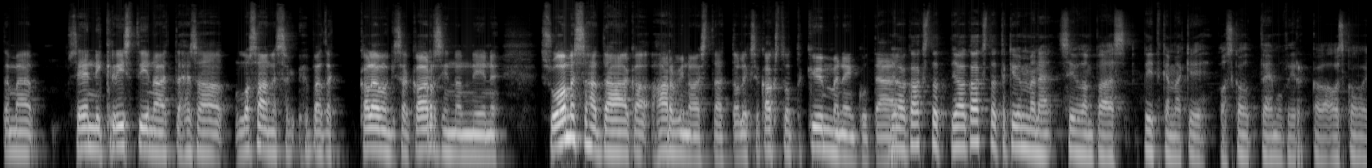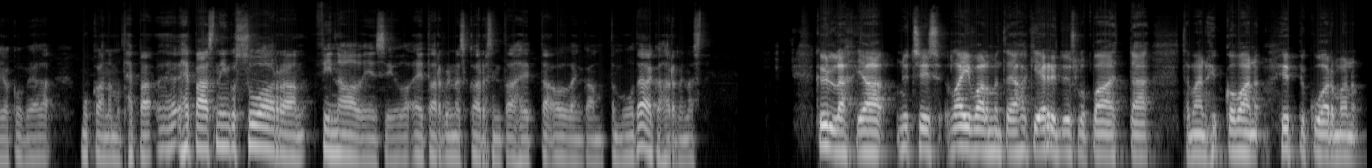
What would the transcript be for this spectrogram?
tämä Senni Kristiina, että he saa Losannessa hypätä Kalevan karsinnan, niin Suomessahan tämä on aika harvinaista, että oliko se 2010, kun tämä... Joo, 2000, joo 2010 silloin pääsi Pitkämäki, olisiko Teemu Virkkala, olisiko joku vielä mukana, mutta he, pä, he pääsivät niinku suoraan finaaliin silloin, ei tarvinnut karsintaa heittää ollenkaan, mutta muuten aika harvinaista. Kyllä, ja nyt siis lajivalmentaja haki erityislupaa, että tämän kovan hyppykuorman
